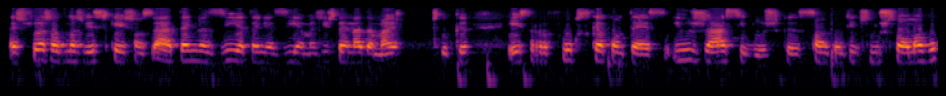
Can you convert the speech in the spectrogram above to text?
As pessoas algumas vezes queixam-se, ah, tenho azia, tenho azia, mas isto é nada mais do que este refluxo que acontece. E os ácidos que são contidos no estômago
